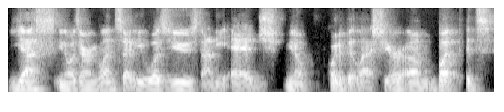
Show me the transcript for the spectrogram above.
yes, you know, as Aaron Glenn said, he was used on the edge, you know, quite a bit last year. Um, but it's,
